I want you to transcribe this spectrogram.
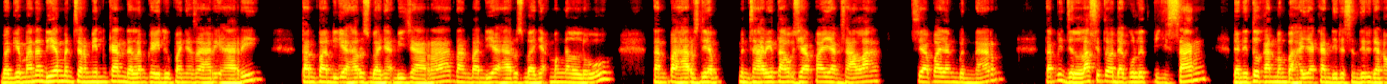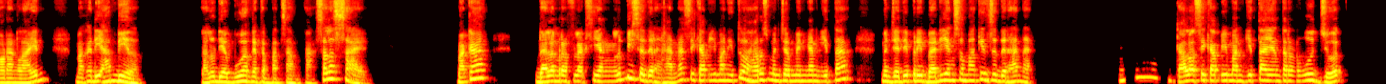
Bagaimana dia mencerminkan dalam kehidupannya sehari-hari tanpa dia harus banyak bicara, tanpa dia harus banyak mengeluh, tanpa harus dia mencari tahu siapa yang salah, siapa yang benar, tapi jelas itu ada kulit pisang dan itu akan membahayakan diri sendiri dan orang lain, maka diambil. Lalu dia buang ke tempat sampah. Selesai. Maka dalam refleksi yang lebih sederhana, sikap iman itu harus mencerminkan kita menjadi pribadi yang semakin sederhana. Kalau sikap iman kita yang terwujud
